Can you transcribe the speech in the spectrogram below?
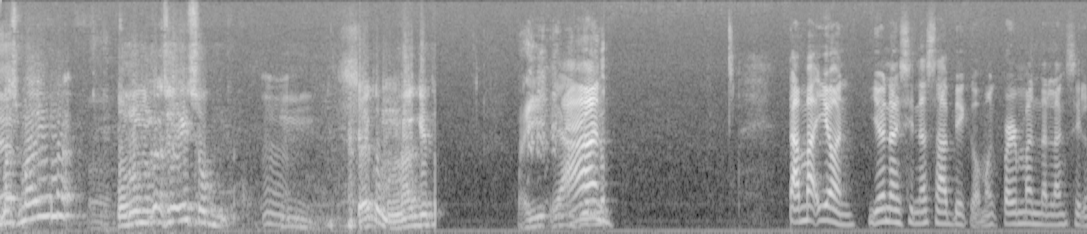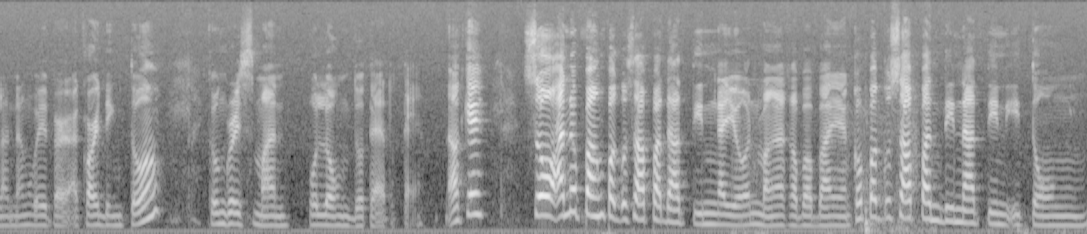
Mas mayo na. Puro ka sila isog. Kaya ko, manghagit. May, Yan. Tama yon. Yun ang sinasabi ko. Magperman na lang sila ng waiver according to Congressman Pulong Duterte. Okay? So, ano pang pag-usapan natin ngayon, mga kababayan ko? Pag-usapan din natin itong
